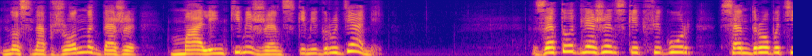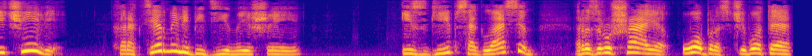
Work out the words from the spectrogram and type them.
но снабженных даже маленькими женскими грудями. Зато для женских фигур Сандроба Тичели характерны лебединые шеи. Изгиб согласен, разрушая образ чего-то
